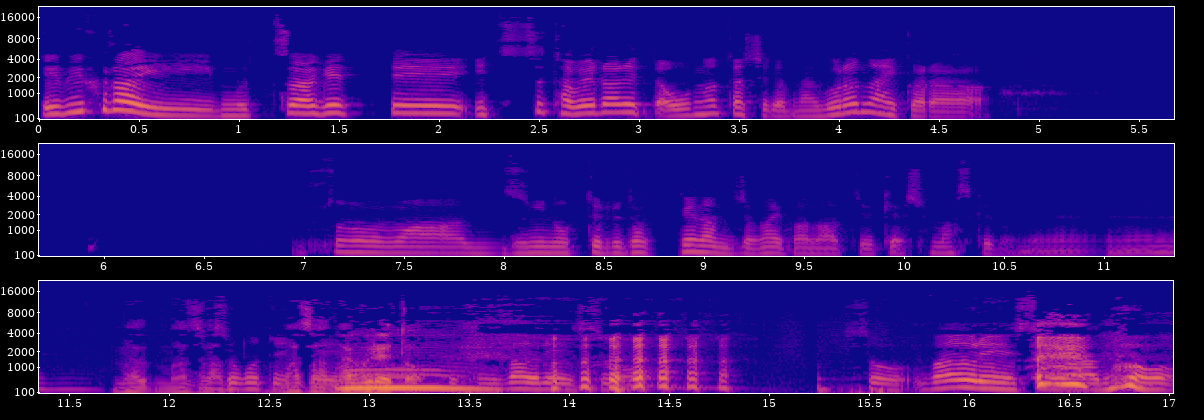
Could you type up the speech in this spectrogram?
エビフライ6つあげて5つ食べられた女たちが殴らないから、そのまま図に乗ってるだけなんじゃないかなっていう気がしますけどね。ままずは、そういうこと言まずは殴れとバイオレンスを、そう、バイオレンスをあの、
